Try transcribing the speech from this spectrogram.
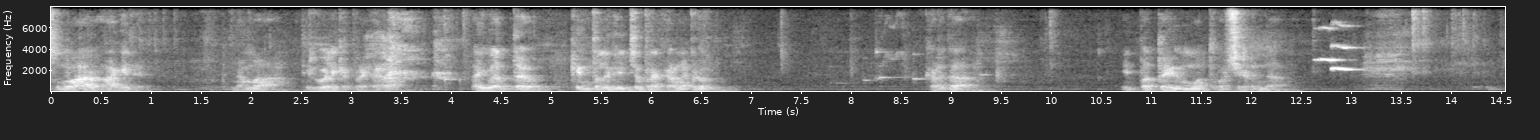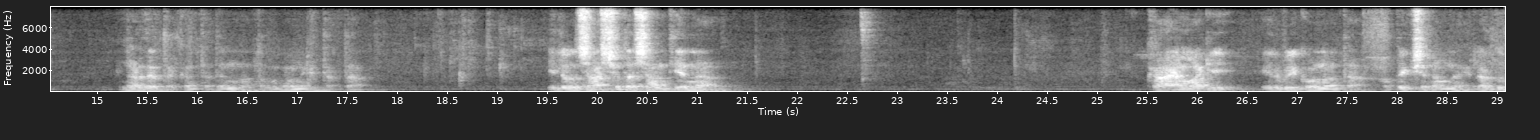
ಸುಮಾರು ಆಗಿದೆ. ನಮ್ಮ ತಿಳುವಳಿಕೆ ಪ್ರಕಾರ ಐವತ್ತಕ್ಕಿಂತಲೂ ಹೆಚ್ಚು ಪ್ರಕರಣಗಳು ಕಳೆದ ಇಪ್ಪತ್ತೈದು, ಮೂವತ್ತು ವರ್ಷಗಳಿಂದ ನಡೆದಿರ್ತಕ್ಕಂಥದ್ದನ್ನು ನಾನು ತಮ್ಮ ಗಮನಕ್ಕೆ ತರ್ತಾ, ಇಲ್ಲಿ ಒಂದು ಶಾಶ್ವತ ಶಾಂತಿಯನ್ನ ಕಾಯಮಾಗಿ ಇರಬೇಕು ಅನ್ನುವಂಥ ಅಪೇಕ್ಷೆ ನಮ್ಮನ್ನ ಎಲ್ಲರದು.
